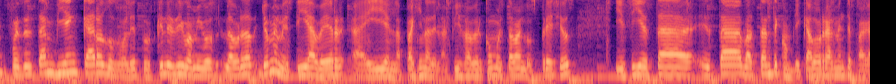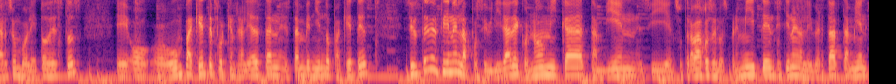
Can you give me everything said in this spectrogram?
Pues están bien caros los boletos. ¿Qué les digo, amigos? La verdad, yo me metí a ver ahí en la página de la FIFA a ver cómo estaban los precios. Y sí, está, está bastante complicado realmente pagarse un boleto de estos. Eh, o, un paquete, porque en realidad están, están vendiendo paquetes. Si ustedes tienen la posibilidad económica, también si en su trabajo se los permiten, si tienen la libertad también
